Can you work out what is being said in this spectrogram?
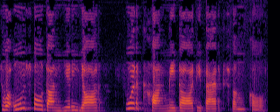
So ons wil dan hierdie jaar voortgaan met daardie werkswinkels.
